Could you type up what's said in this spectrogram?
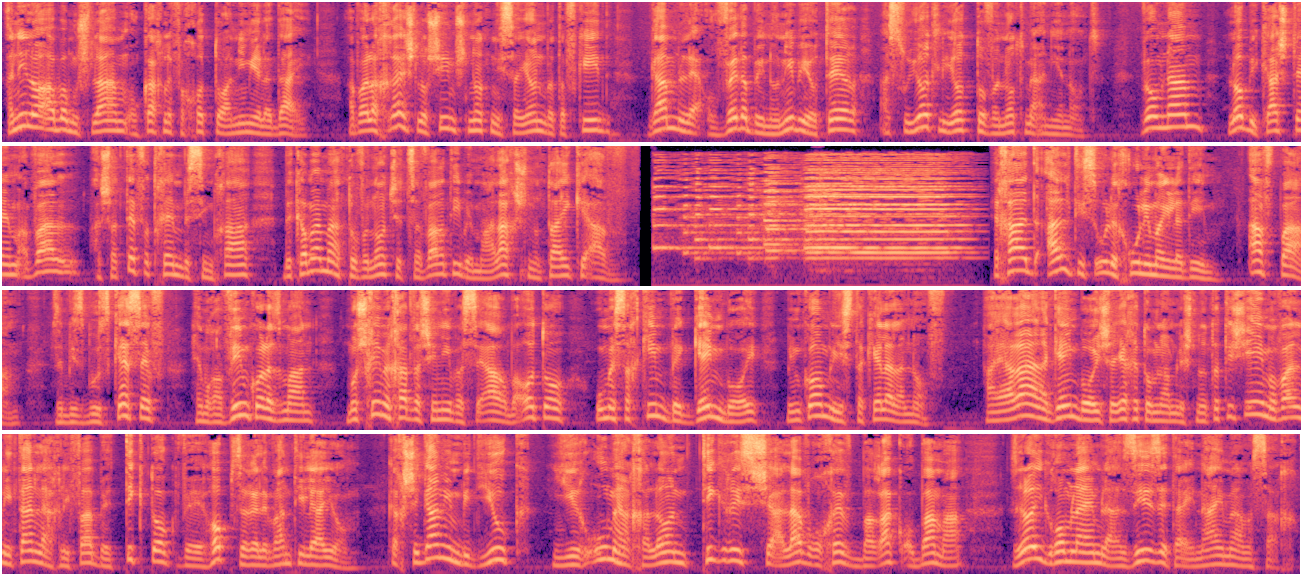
אני לא אבא מושלם, או כך לפחות טוענים ילדיי, אבל אחרי 30 שנות ניסיון בתפקיד, גם לעובד הבינוני ביותר עשויות להיות תובנות מעניינות. ואומנם לא ביקשתם, אבל אשתף אתכם בשמחה בכמה מהתובנות שצברתי במהלך שנותיי כאב. אחד, אל תיסעו לחו"ל עם הילדים. אף פעם. זה בזבוז כסף, הם רבים כל הזמן, מושכים אחד לשני בשיער באוטו ומשחקים בגיימבוי במקום להסתכל על הנוף. ההערה על הגיימבוי שייכת אומנם לשנות התשעים, אבל ניתן להחליפה בטיק טוק והופ זה רלוונטי להיום. כך שגם אם בדיוק יראו מהחלון טיגריס שעליו רוכב ברק אובמה, זה לא יגרום להם להזיז את העיניים מהמסך.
